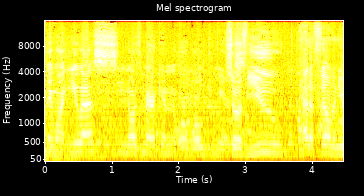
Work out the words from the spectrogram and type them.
They want U.S., North American, or world premieres. So if you had a film and you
